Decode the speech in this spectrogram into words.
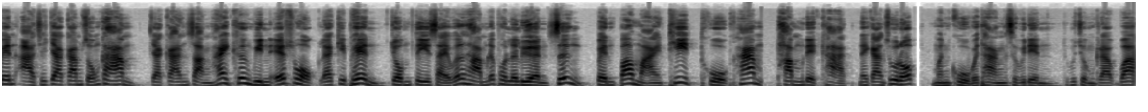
เป็นอาชญากรรมสงคราม จากการสั่งให้เครื่องบิน F6 และกิเพนโจมตีใส่วัฒนธรรมและพลเรือน ซึ่งเป็นเป้าหมายที่ถูกห้ามทำเด็ดขาดในการสู้รบ มันขู่ไปทางสวีเดนท่านผู้ชมครับว่า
